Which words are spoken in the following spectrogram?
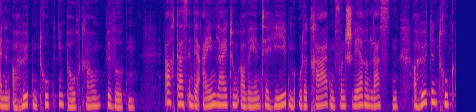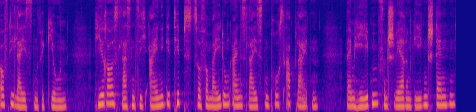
einen erhöhten Druck im Bauchraum bewirken. Auch das in der Einleitung erwähnte Heben oder Tragen von schweren Lasten erhöht den Druck auf die Leistenregion. Hieraus lassen sich einige Tipps zur Vermeidung eines Leistenbruchs ableiten. Beim Heben von schweren Gegenständen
